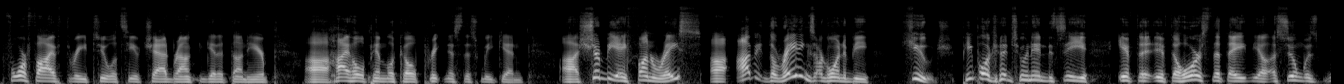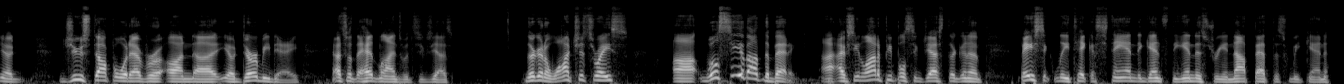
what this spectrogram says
Four, five, three, two. Let's see if Chad Brown can get it done here. Uh, High Hole Pimlico Preakness this weekend. Uh, should be a fun race. Uh, obvi- the ratings are going to be huge. People are going to tune in to see if the if the horse that they you know, assume was you know juiced up or whatever on uh, you know Derby Day. That's what the headlines would suggest. They're going to watch this race. Uh, we'll see about the betting. I've seen a lot of people suggest they're going to basically take a stand against the industry and not bet this weekend.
